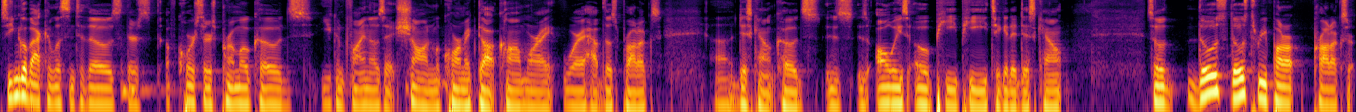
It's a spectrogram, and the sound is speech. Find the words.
So you can go back and listen to those. There's of course there's promo codes. You can find those at seanmccormick.com where I where I have those products. Uh, discount codes is is always OPP to get a discount. So those those three par- products are,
